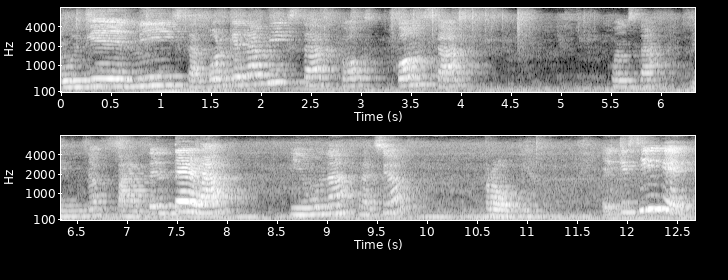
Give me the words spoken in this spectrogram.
Muy bien, mixta, porque la mixta consta, consta de una parte entera y una fracción propia. El que sigue,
